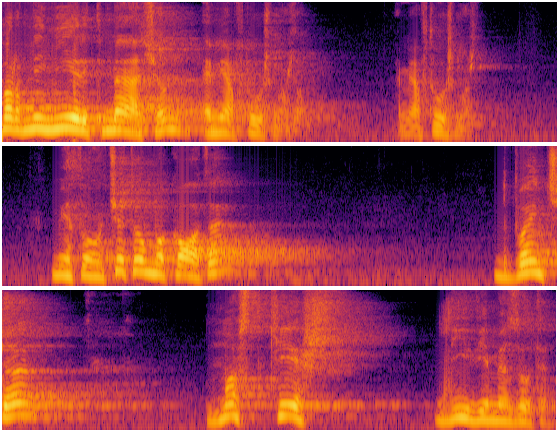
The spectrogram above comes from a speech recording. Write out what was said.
për një njeri të meçëm, e mjaftueshme është. E mjaftueshme është. Me i thonë, qëto mëkate të bëjnë që mos të kesh lidhje me Zotin.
